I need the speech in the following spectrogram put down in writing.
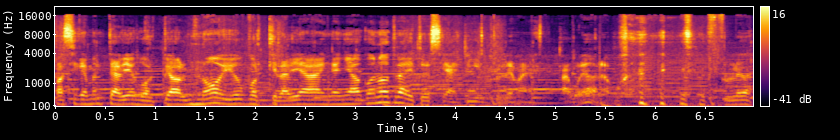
básicamente había golpeado al novio porque la había engañado con otra, y tú decías, aquí el problema es esta weona, el problema,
